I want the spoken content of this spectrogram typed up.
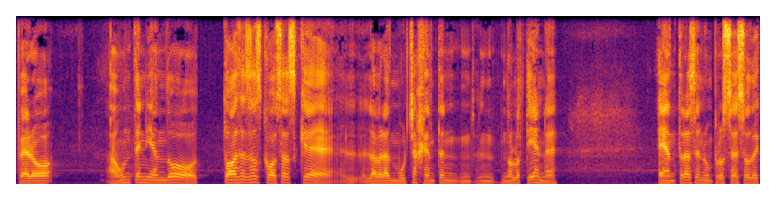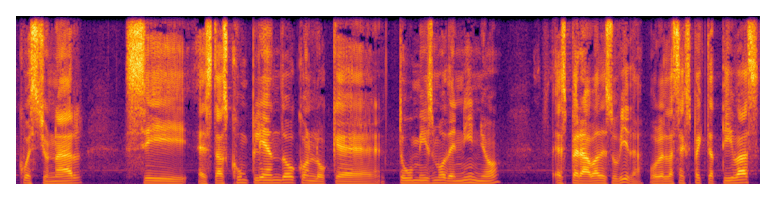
pero aún teniendo todas esas cosas que la verdad mucha gente no lo tiene, entras en un proceso de cuestionar si estás cumpliendo con lo que tú mismo de niño esperaba de su vida o de las expectativas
